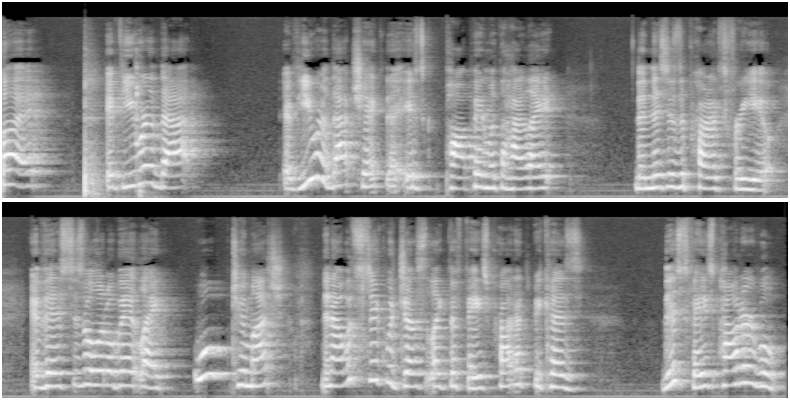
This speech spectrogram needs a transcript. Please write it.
But if you are that, if you are that chick that is popping with the highlight, then this is the product for you. If this is a little bit like, whoop, too much, then I would stick with just like the face product because this face powder will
